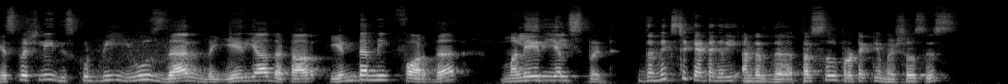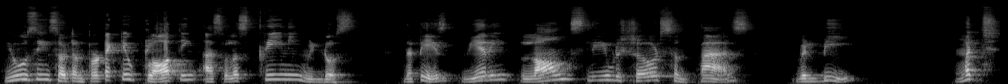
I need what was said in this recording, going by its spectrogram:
Especially this could be used there in the area that are endemic for the malarial spread. The next category under the personal protective measures is using certain protective clothing as well as screening windows. That is, wearing long sleeved shirts and pants will be much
